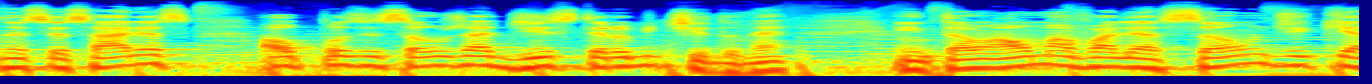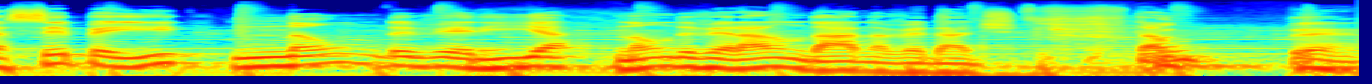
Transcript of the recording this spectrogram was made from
necessárias a oposição já diz ter obtido, né? Então, há uma avaliação de que a CPI não deveria, não deverá andar, na verdade. Então, É,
